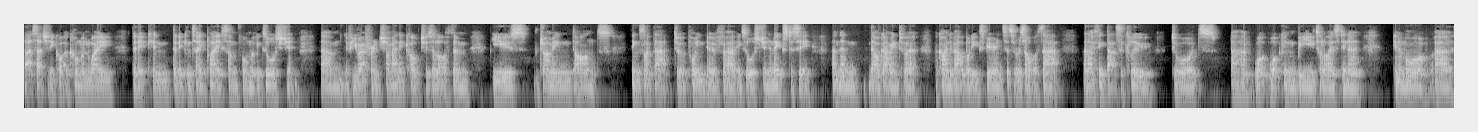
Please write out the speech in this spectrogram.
that's actually quite a common way that it can that it can take place. Some form of exhaustion. Um, if you reference shamanic cultures, a lot of them use drumming, dance, things like that to a point of uh, exhaustion and ecstasy, and then they'll go into a, a kind of out of body experience as a result of that. And I think that's a clue towards uh, what what can be utilized in a in a more uh,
